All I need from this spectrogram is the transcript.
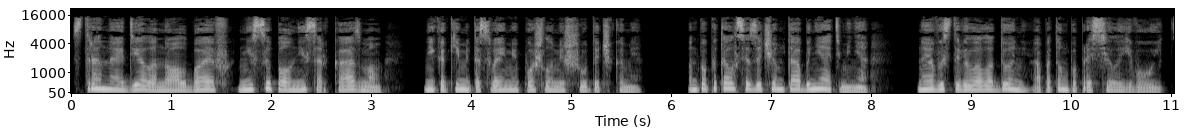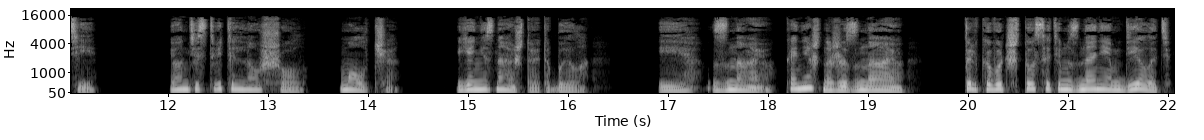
Странное дело, но Албаев не сыпал ни сарказмом, ни какими-то своими пошлыми шуточками. Он попытался зачем-то обнять меня, но я выставила ладонь, а потом попросила его уйти. И он действительно ушел, молча. Я не знаю, что это было. И знаю, конечно же, знаю. Только вот что с этим знанием делать,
